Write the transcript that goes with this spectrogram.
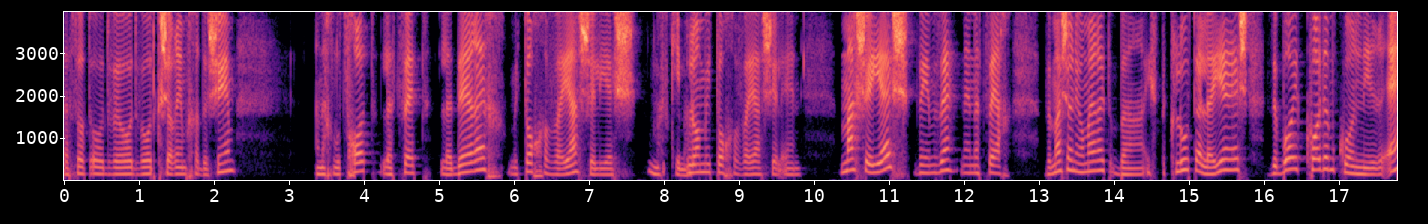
לעשות עוד ועוד ועוד קשרים חדשים, אנחנו צריכות לצאת לדרך מתוך חוויה של יש. מסכימה. לא מתוך חוויה של אין. מה שיש, ועם זה ננצח. ומה שאני אומרת בהסתכלות על היש, זה בואי קודם כל נראה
